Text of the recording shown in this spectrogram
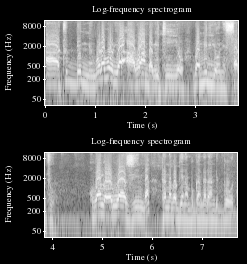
atudde emmengo olaba oli awamba bitiiyo lwa miliyoni ssatu kubanga waliwo azimba tanabagenda mu buganda land board.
